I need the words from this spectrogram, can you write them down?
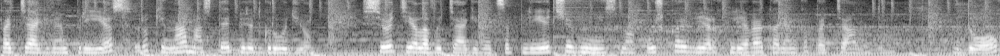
подтягиваем пресс, руки на мосте перед грудью. Все тело вытягивается, плечи вниз, макушка вверх, левая коленка подтянута. Вдох,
